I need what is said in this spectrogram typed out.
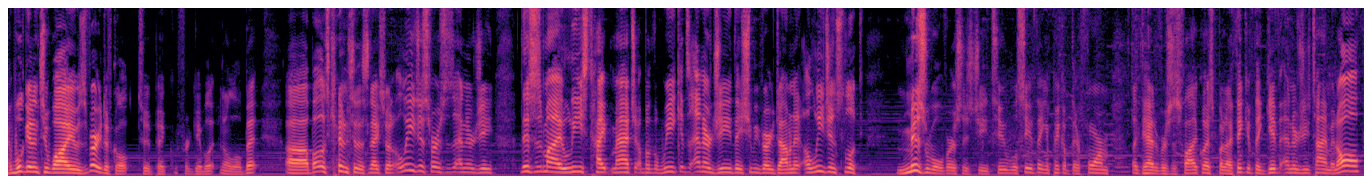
And we'll get into why it was very difficult to pick for Giblet in a little bit. Uh, but let's get into this next one. Allegiance versus NRG. This is my least hype matchup of the week. It's NRG. They should be very dominant. Allegiance looked miserable versus G2. We'll see if they can pick up their form like they had versus FlyQuest. But I think if they give NRG time at all,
